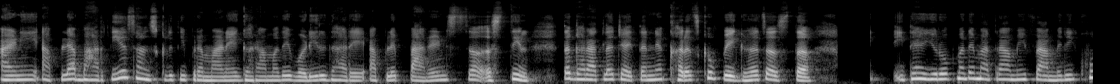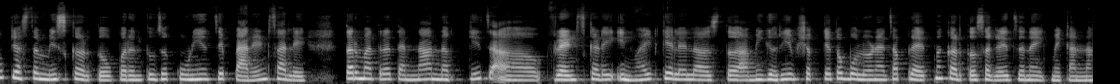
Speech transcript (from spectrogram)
आणि आपल्या भारतीय संस्कृतीप्रमाणे घरामध्ये वडीलधारे आपले पॅरेंट्स असतील तर घरातलं चैतन्य खरंच खूप वेगळंच असतं. इथे युरोपमध्ये मात्र आम्ही फॅमिली खूप जास्त मिस करतो. परंतु जर कोणी याचे पॅरेंट्स आले तर मात्र त्यांना नक्कीच फ्रेंड्सकडे इन्व्हाइट केलेलं असतं. आम्ही घरी शक्यतो बोलवण्याचा प्रयत्न करतो सगळेच जण एकमेकांना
